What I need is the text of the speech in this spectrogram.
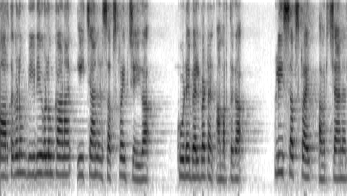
വാർത്തകളും വീഡിയോകളും കാണാൻ ഈ ചാനൽ സബ്സ്ക്രൈബ് ചെയ്യുക. കൂടെ ബെൽബട്ടൺ അമർത്തുക. Please subscribe our channel.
